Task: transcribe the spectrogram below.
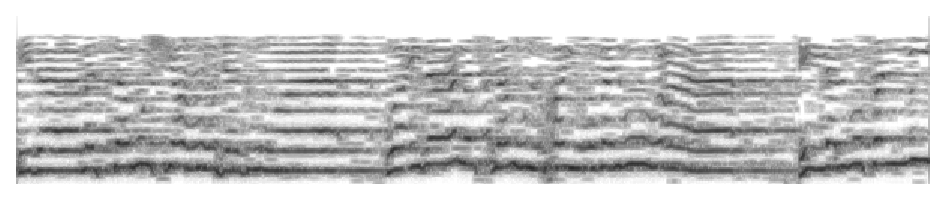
إذا مسه الشر جزوعا. وإذا مسه الخير منوعا إلا المصلين.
